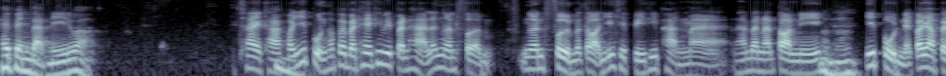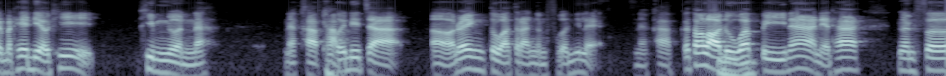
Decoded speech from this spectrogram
ให้เป็นแบบนี้หรือเปล่า ใช่ครับอืมเพราะญี่ปุ่นเขาเป็นประเทศที่มีปัญหาเรื่องเงินเฟ้อ เงินฝืดมาตลอด 20 ปีที่ผ่านมานะครับดังนั้นตอนนี้อือฮึญี่ปุ่นเนี่ยก็ยังเป็นประเทศเดียวที่พิมพ์เงินนะนะครับครับเพื่อที่จะเอ่อเร่งตัวอัตราเงินเฟ้อนี่แหละนะครับ ก็ต้องรอดูอืมว่าปีหน้าเนี่ยถ้าเงินเฟ้อ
